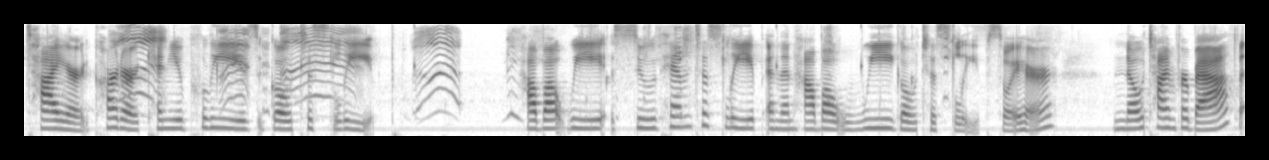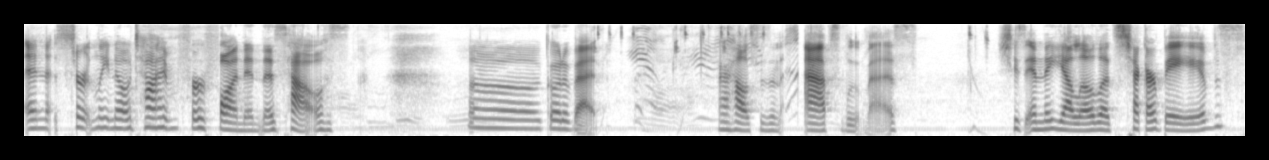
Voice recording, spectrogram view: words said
tired. Carter, can you please go to sleep? How about we soothe him to sleep and then how about we go to sleep, Sawyer? No time for bath and certainly no time for fun in this house. Uh, go to bed. Our house is an absolute mess. She's in the yellow. Let's check our babes.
